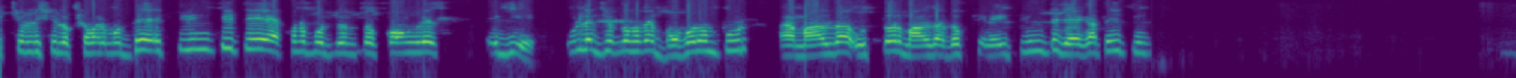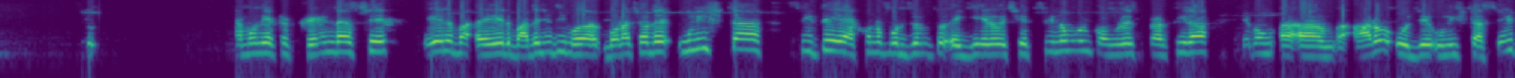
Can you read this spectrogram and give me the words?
একচল্লিশটি লোকসভার মধ্যে তিনটিতে এখনও পর্যন্ত কংগ্রেস এগিয়ে। উল্লেখযোগ্যভাবে বহরমপুর মালদা উত্তর, মালদা দক্ষিণ, এই তিনটে জায়গাতেই কিন্তু এমনই একটা ট্রেন্ড আসছে। এর এর বাদে যদি বলা চলে, উনিশটা সিটে এখনও পর্যন্ত এগিয়ে রয়েছে তৃণমূল কংগ্রেস প্রার্থীরা এবং আরও যে উনিশটা সিট,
